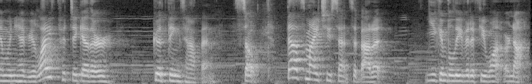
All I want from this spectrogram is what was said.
And when you have your life put together, good things happen. So that's my two cents about it. You can believe it if you want or not.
